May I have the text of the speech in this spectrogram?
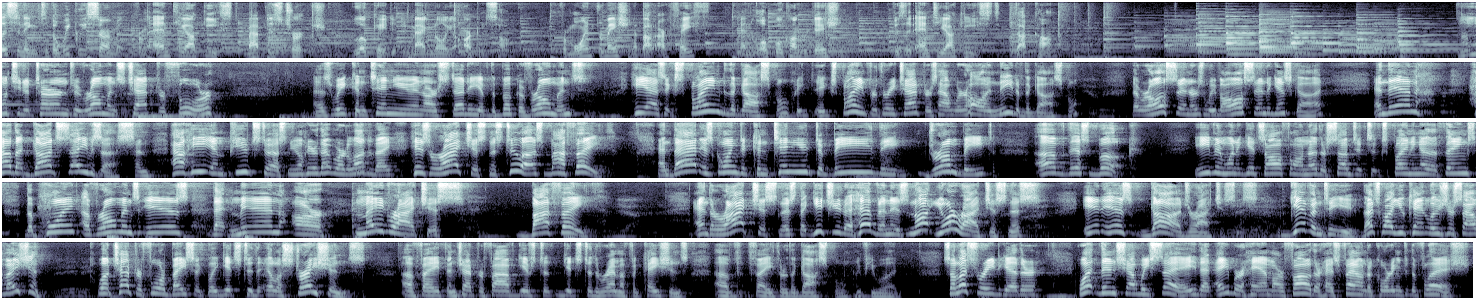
Listening to the weekly sermon from Antioch East Baptist Church, located in Magnolia, Arkansas. For more information about our faith and local congregation, visit antiocheast.com. I want you to turn to Romans chapter 4 as we continue in our study of the book of Romans. He has explained the gospel. He explained for three chapters how we're all in need of the gospel, that we're all sinners, we've all sinned against God, and then how that God saves us and how He imputes to us, and you'll hear that word a lot today, His righteousness to us by faith. And that is going to continue to be the drumbeat of this book. Even when it gets off on other subjects, explaining other things, the point of Romans is that men are made righteous by faith. And the righteousness that gets you to heaven is not your righteousness, it is God's righteousness given to you. That's why you can't lose your salvation. Well, chapter 4 basically gets to the illustrations of faith, and chapter 5 gives to, gets to the ramifications of faith or the gospel, if you would. So let's read together. What then shall we say that Abraham our father has found according to the flesh?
